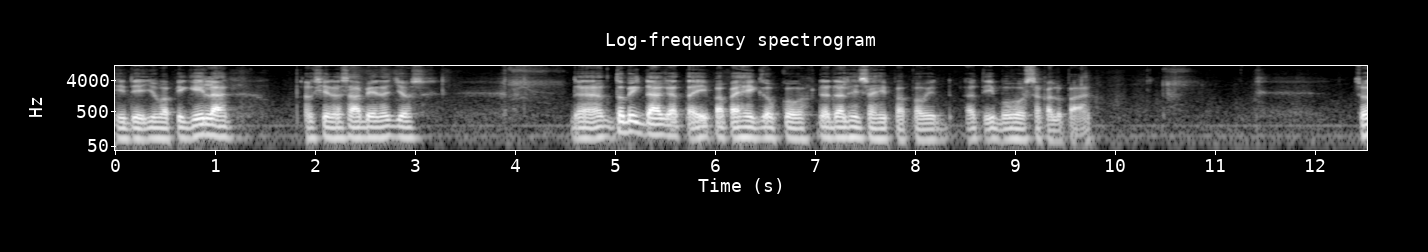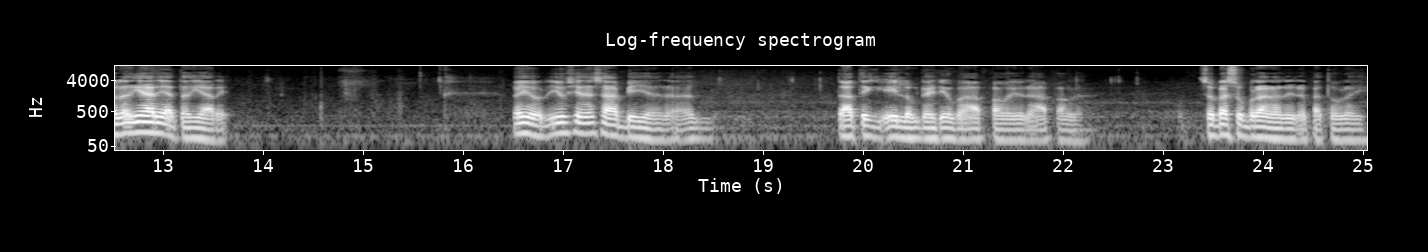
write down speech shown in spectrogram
hindi nyo mapigilan ang sinasabi ng Diyos na ang tubig dagat ay ipapahigop ko dadalhin sa hipapawid at ibuhos sa kalupaan. So, nangyari at nangyari. Ngayon, yung sinasabi niya na ang dating ilog na hindi umaapang, ngayon naapang na. Sobra-sobra na rin ang patunay.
